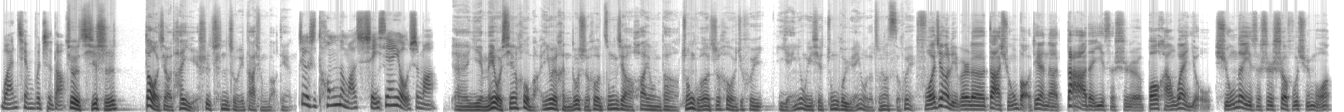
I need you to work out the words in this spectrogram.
完全不知道。就是其实道教它也是称之为大雄宝殿，这个是通的吗？谁先有是吗？呃，也没有先后吧，因为很多时候宗教化用到中国了之后，就会沿用一些中国原有的宗教词汇。佛教里边的大雄宝殿呢，大的意思是包含万有，雄的意思是摄伏群魔。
